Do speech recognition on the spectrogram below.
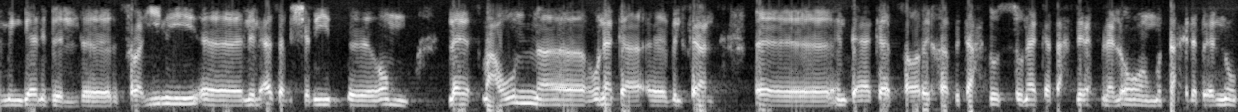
من جانب الإسرائيلي. للأسف الشديد هم لا يسمعون هناك بالفعل انتهاكات صارخة بتحدث. هناك تحذيرات من الأمم المتحدة بأنه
